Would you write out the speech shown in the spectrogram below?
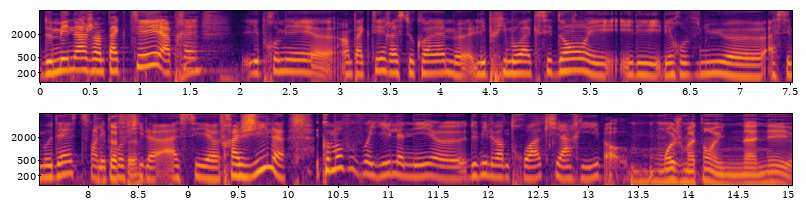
de, ménages impactés. Après, mmh les premiers euh, impactés restent quand même les primo-accédants et, et les, les, revenus euh, assez modestes, enfin les profils fait. assez euh, fragiles. Comment vous voyez l'année 2023 qui arrive? Alors, Moi, je m'attends à une année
